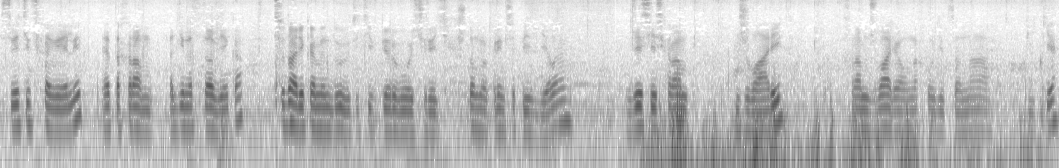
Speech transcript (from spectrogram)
Светиц Хавели. Это храм 11 века. Сюда рекомендуют идти в первую очередь, что мы в принципе и сделаем. Здесь есть храм Джвари. Храм Джвари он находится на пике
